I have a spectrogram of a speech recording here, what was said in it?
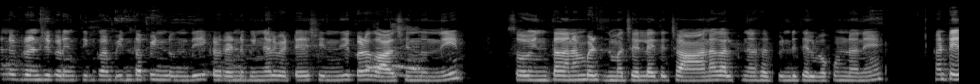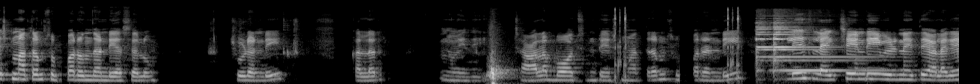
అండి ఫ్రెండ్స్ ఇక్కడ ఇంత ఇంకా ఇంత పిండి ఉంది. ఇక్కడ రెండు గింజలు పెట్టేసింది. ఇక్కడ కాల్చింది ఉంది. సో ఇంత అన్నం పెడుతుంది. మా చెల్లి అయితే చాలా కలిపింది అసలు పిండి తెలియకుండానే కానీ టేస్ట్ మాత్రం సూపర్ ఉందండి అసలు. చూడండి కలర్. ఇది చాలా బాగుంది టేస్ట్ మాత్రం. సూపర్ అండి ప్లీజ్ లైక్ చేయండి ఈ వీడియోని అయితే అలాగే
